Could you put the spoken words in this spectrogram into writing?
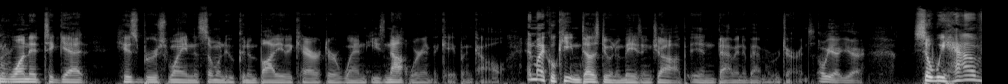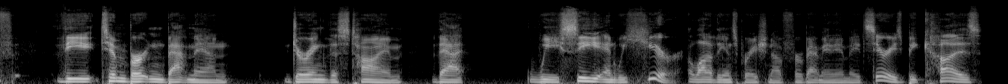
Burton wanted to get his Bruce Wayne as someone who can embody the character when he's not wearing the cape and cowl. And Michael Keaton does do an amazing job in Batman and Batman Returns. Oh yeah, yeah. So we have the Tim Burton Batman during this time that we see and we hear a lot of the inspiration of for Batman Animated Series because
